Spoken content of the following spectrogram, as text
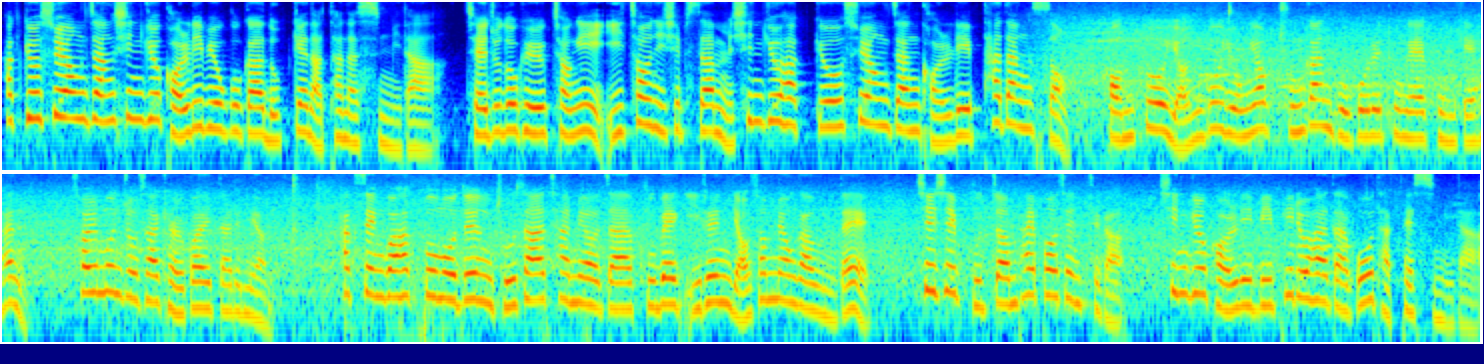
학교 수영장 신규 건립 요구가 높게 나타났습니다. 제주도 교육청이 2023 신규 학교 수영장 건립 타당성 검토 연구 용역 중간 보고를 통해 공개한 설문조사 결과에 따르면 학생과 학부모 등 조사 참여자 976명 가운데 79.8%가 신규 건립이 필요하다고 답했습니다.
